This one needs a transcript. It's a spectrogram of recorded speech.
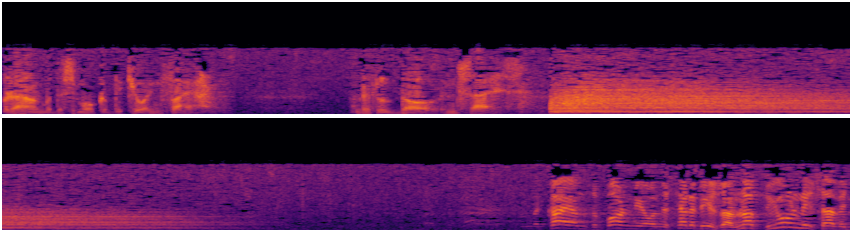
Brown with the smoke of the curing fire. A little doll in size. Kayans, the Borneo, and the Celebes are not the only savage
